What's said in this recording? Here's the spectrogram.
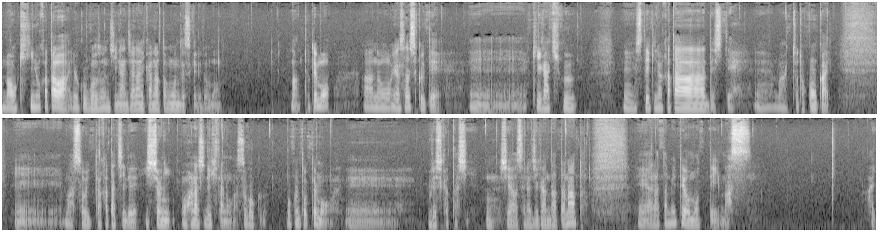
まあ、お聞きの方はよくご存知なんじゃないかなと思うんですけれども、まあ、とてもあの優しくて、えー、気が利く、えー、素敵な方でして、えー、まあ、ちょっと今回、えまあ、そういった形で一緒にお話できたのがすごく僕にとっても、えー、嬉しかったし、うん、幸せな時間だったなと、え改めて思っています。はい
